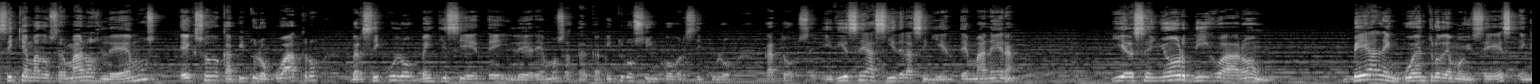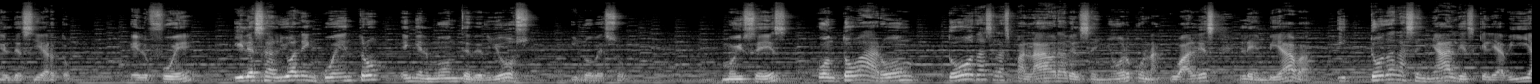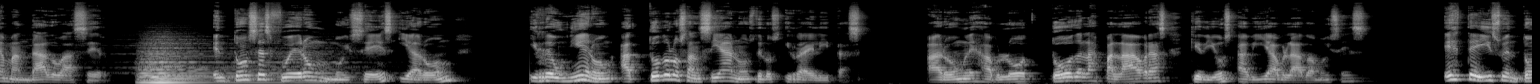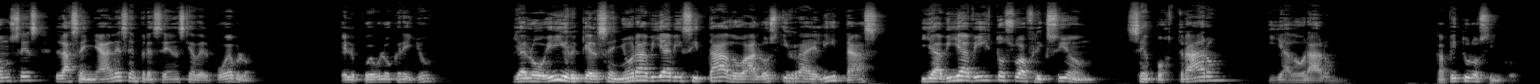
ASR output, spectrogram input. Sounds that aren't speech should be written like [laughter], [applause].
Así que, amados hermanos, leemos Éxodo capítulo 4, versículo 27 y leeremos hasta el capítulo 5, versículo 14. Y dice así de la siguiente manera. Y el Señor dijo a Aarón, Ve al encuentro de Moisés en el desierto. Él fue y le salió al encuentro en el monte de Dios y lo besó. Moisés contó a Aarón todas las palabras del Señor con las cuales le enviaba y todas las señales que le había mandado hacer. Entonces fueron Moisés y Aarón y reunieron a todos los ancianos de los israelitas. Aarón les habló todas las palabras que Dios había hablado a Moisés. Este hizo entonces las señales en presencia del pueblo. El pueblo creyó. Y al oír que el Señor había visitado a los israelitas y había visto su aflicción, se postraron y adoraron. Capítulo 5.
